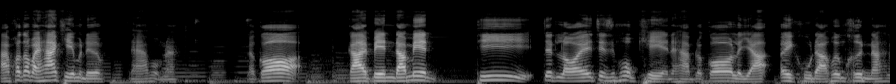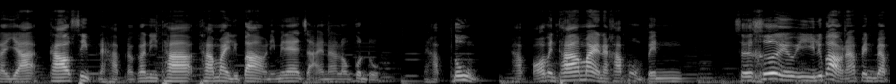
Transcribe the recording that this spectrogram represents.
อัพเข้าต่อไป 5k เหมือนเดิมนะครับผมนะ แล้วก็กลายเป็นดาเมจที่ 776k นะครับ แล้วก็ระยะ เอ้ยคูดาเพิ่มขึ้นนะ ระยะ 90 นะครับ แล้วก็นี่ท่าท่าใหม่หรือเปล่า อันนี้ไม่แน่ใจนะ ลองกดดูนะครับ ตุ้มครับ อ๋อ เป็นท่าใหม่นะครับ ผมเป็นเซอร์เคิล LE หรือเปล่านะ เป็นแบบ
